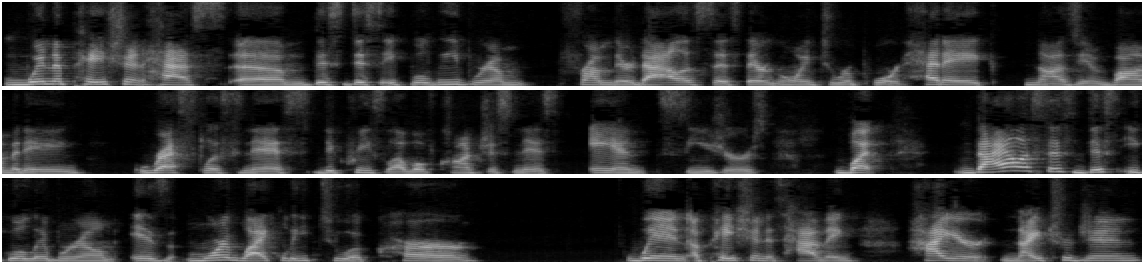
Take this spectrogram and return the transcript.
when a patient has um, this disequilibrium from their dialysis, they're going to report headache, nausea and vomiting, restlessness, decreased level of consciousness, and seizures. But dialysis disequilibrium is more likely to occur when a patient is having higher nitrogen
